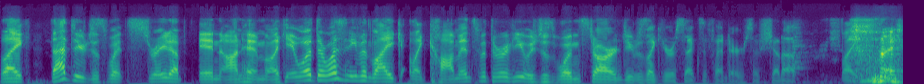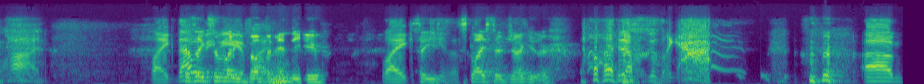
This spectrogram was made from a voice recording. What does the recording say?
like that dude just went straight up in on him. Like it was there wasn't even like like comments with the review, it was just one star and dude was like, You're a sex offender, so shut up. Like right. God. Like that was like somebody bumping I, into you. Like so you Jesus slice their jugular. I know, just like ah um,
